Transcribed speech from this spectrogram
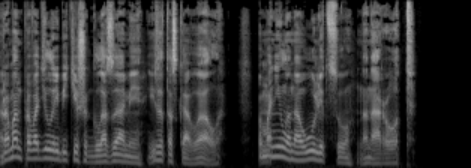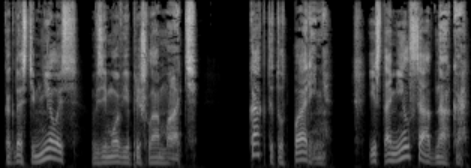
Роман проводил ребятишек глазами и затасковал. Поманила на улицу, на народ. Когда стемнелось, в зимовье пришла мать. «Как ты тут, парень? Истомился, однако?»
